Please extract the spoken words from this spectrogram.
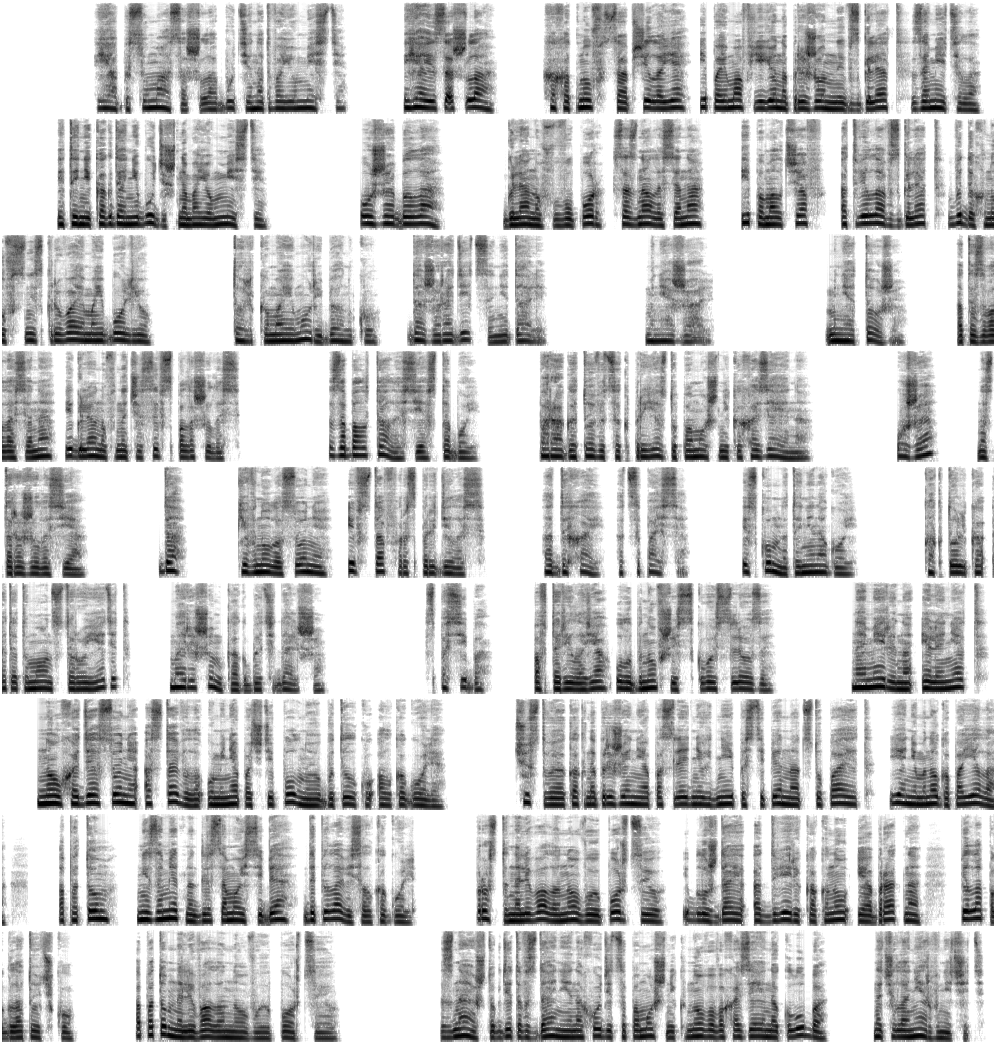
Я бы с ума сошла, будь я на твоем месте. Я и сошла», — хохотнув, сообщила я и, поймав ее напряженный взгляд, заметила. «И ты никогда не будешь на моем месте». «Уже была», — глянув в упор, созналась она и, помолчав, отвела взгляд, выдохнув с нескрываемой болью. Только моему ребенку даже родиться не дали. Мне жаль. Мне тоже, — отозвалась она и, глянув на часы, всполошилась. Заболталась я с тобой. Пора готовиться к приезду помощника хозяина. «Уже?» — насторожилась я. «Да», — кивнула Соня и, встав, распорядилась. «Отдыхай, отсыпайся. Из комнаты не ногой. Как только этот монстр уедет, мы решим, как быть дальше». «Спасибо», — повторила я, улыбнувшись сквозь слезы. Намеренно или нет, но, уходя, Соня оставила у меня почти полную бутылку алкоголя. Чувствуя, как напряжение последних дней постепенно отступает, я немного поела, а потом, незаметно для самой себя, допила весь алкоголь. Просто наливала новую порцию и, блуждая от двери к окну и обратно, пила по глоточку, а потом наливала новую порцию. Зная, что где-то в здании находится помощник нового хозяина клуба, начала нервничать.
